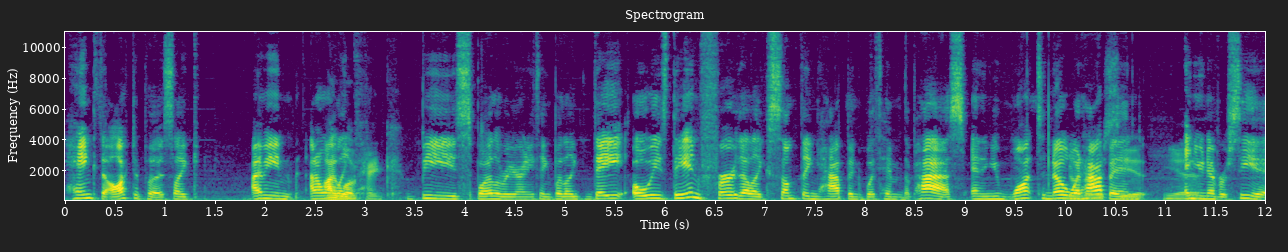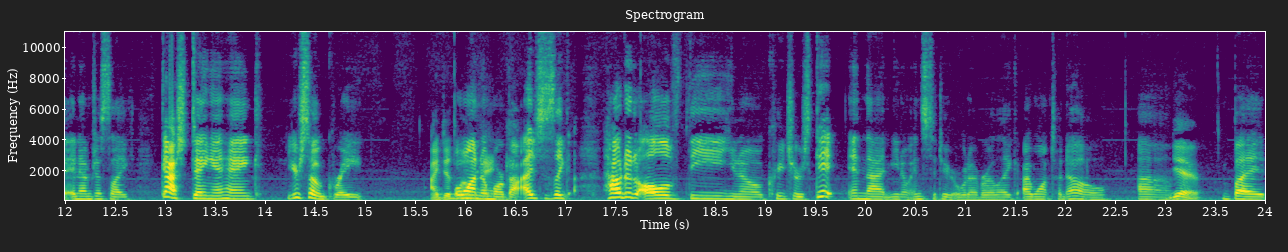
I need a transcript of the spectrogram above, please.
Hank the octopus. Like, I mean, I don't want to like Hank. be spoilery or anything, but like they always they infer that like something happened with him in the past, and you want to know You'll what happened. Yeah. and you never see it. And I'm just like, gosh dang it, Hank, you're so great. I did. I want to know more about. I just like how did all of the you know creatures get in that you know institute or whatever. Like I want to know. Um, Yeah. but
